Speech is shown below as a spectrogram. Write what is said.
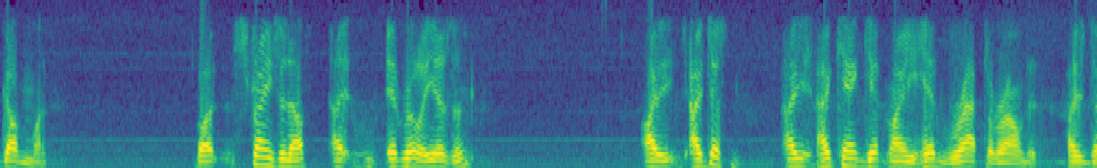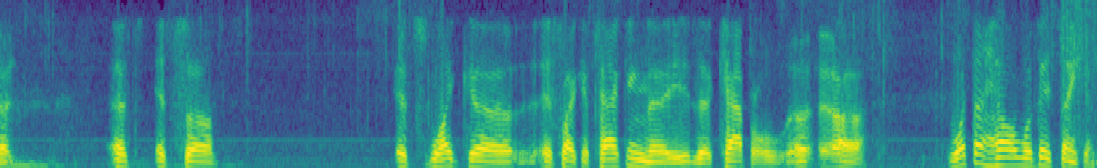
government, but strange enough, I, it really isn't. I I just I I can't get my head wrapped around it. I uh, it's it's uh, it's like uh, it's like attacking the the capital. Uh, uh, what the hell were they thinking?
